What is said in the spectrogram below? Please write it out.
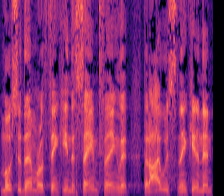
most of them were thinking the same thing that, that I was thinking, and then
